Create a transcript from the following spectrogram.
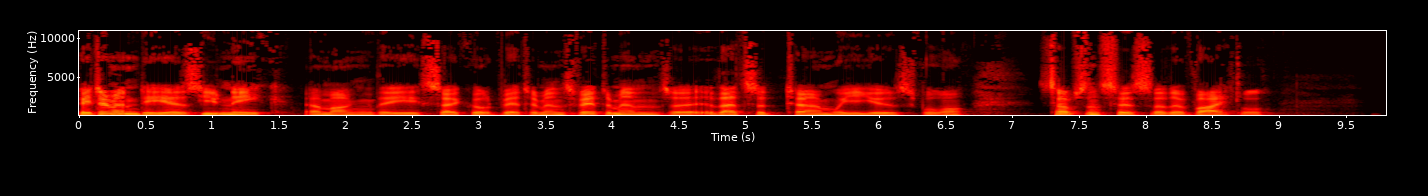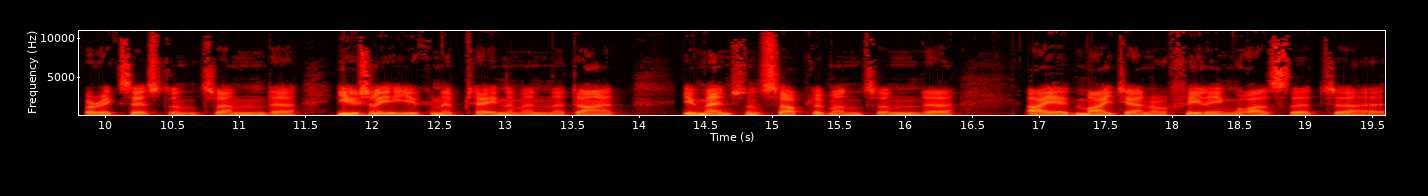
Vitamin D is unique among the so-called vitamins. Vitamins, uh, that's a term we use for substances that are vital for existence, and uh, usually you can obtain them in the diet. You mentioned supplements, and uh, I my general feeling was that uh,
